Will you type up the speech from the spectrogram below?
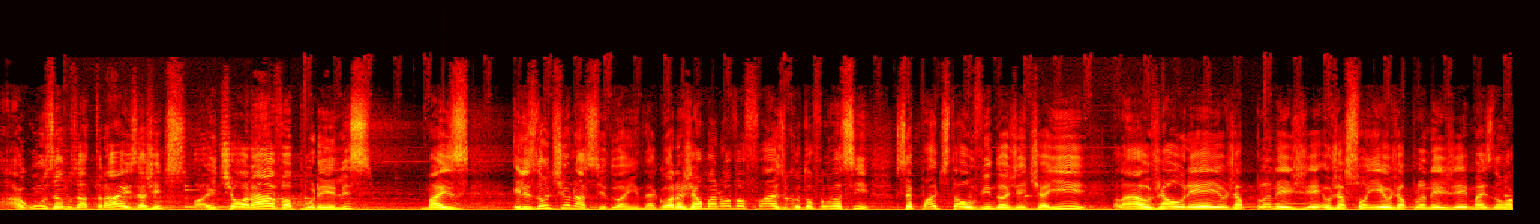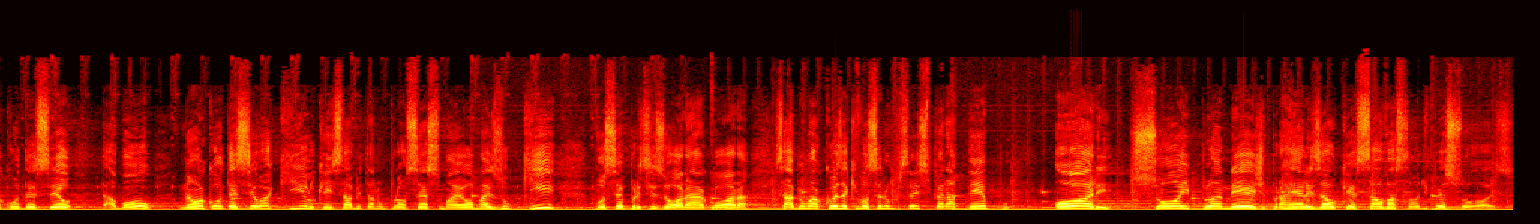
alguns anos atrás a gente, a gente orava por eles, mas eles não tinham nascido ainda. Agora já é uma nova fase. O que eu estou falando assim, você pode estar ouvindo a gente aí, falar, ah, eu já orei, eu já planejei, eu já sonhei, eu já planejei, mas não aconteceu. Tá bom, não aconteceu aquilo. Quem sabe está num processo maior, mas o que você precisa orar agora? Sabe uma coisa que você não precisa esperar tempo. Ore, sonhe, planeje para realizar o que? Salvação de pessoas.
